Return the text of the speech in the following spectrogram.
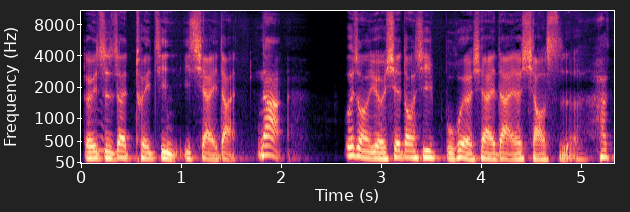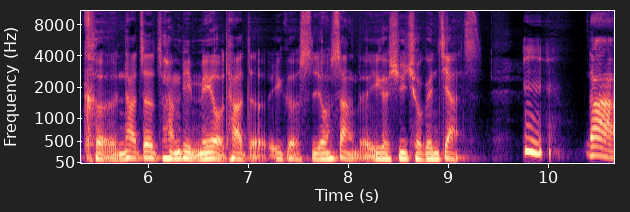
都一直在推进一下一代。那为什么有些东西不会有下一代就消失了？它可能它这产品没有它的一个使用上的一个需求跟价值。嗯，那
